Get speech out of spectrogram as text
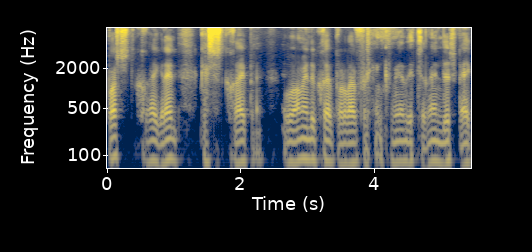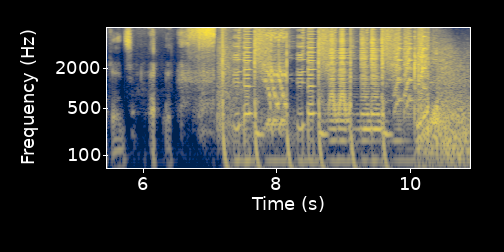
postos de correio grande, caixas de correio para o homem do correio por lá por encomenda e também dos packages.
